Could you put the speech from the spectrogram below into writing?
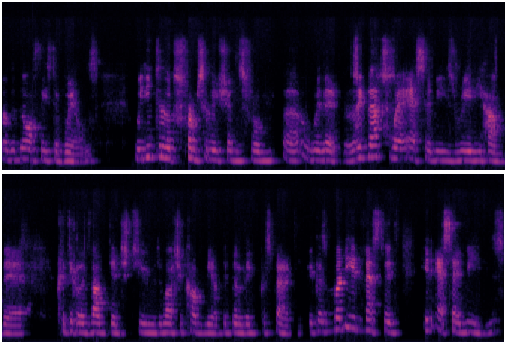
and the northeast of Wales, we need to look from solutions from uh, within. And I think that's where SMEs really have their critical advantage to the Welsh economy and the building prosperity, because money invested in SMEs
